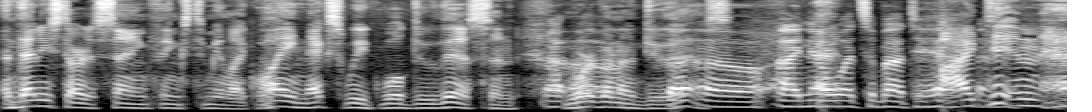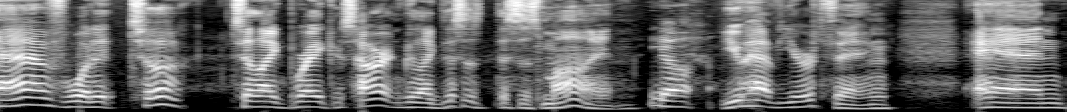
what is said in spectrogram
and then he started saying things to me like, "Well, hey, next week we'll do this, and we're gonna do this." Oh, I know And what's about to happen. I didn't have what it took to like break his heart and be like, "This is this is mine." Yeah. You have your thing, and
